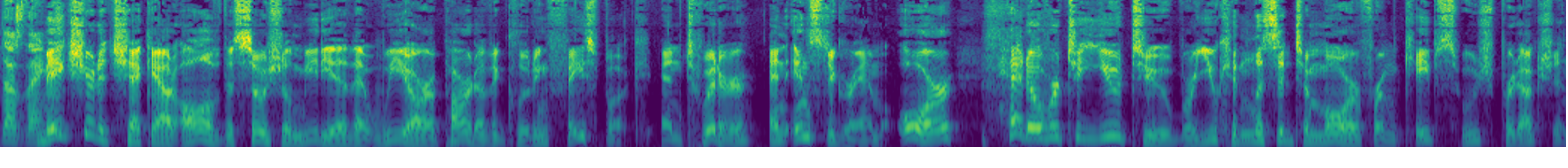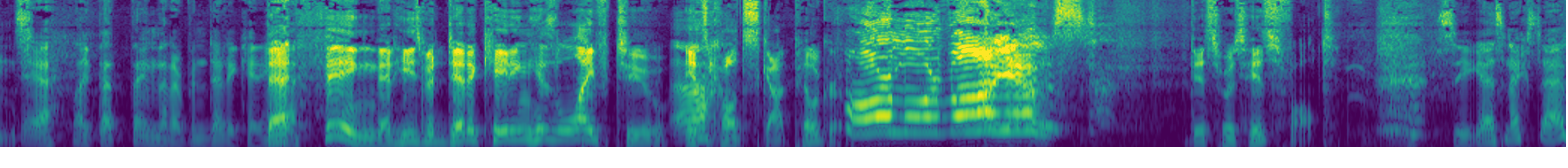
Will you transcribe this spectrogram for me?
things. Make sure to check out all of the social media that we are a part of, including Facebook and Twitter and Instagram, or head over to YouTube where you can listen to more from Cape Swoosh Productions. yeah, like that thing that I've been dedicating. That thing that he's been dedicating his life to. it's Ah. called Scott Pilgrim. Four more volumes. This was his fault. See you guys next time.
